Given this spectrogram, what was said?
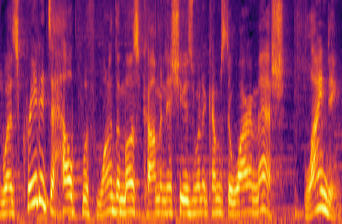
was created to help with one of the most common issues when it comes to wire mesh, blinding.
